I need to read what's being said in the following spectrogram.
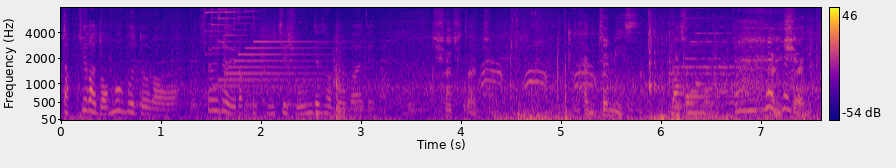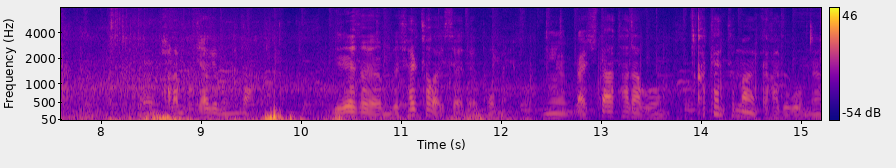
낙지가 너무 부드러워. 술도 이렇게 김치 좋은 데서 먹어야 되나? 취하지도 않지. 단점이 있어. 계속 먹어. 안 취하니까. 네, 바람 무지하게 분다. 이래서 여러분들 쉘터가 있어야 돼요, 봄에. 음, 날씨 따뜻하다고 카텐트만 이렇게 가지고 오면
